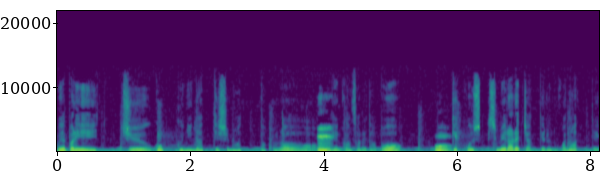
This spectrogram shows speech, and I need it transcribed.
やっぱり中国になってしまったから、ん返還された後うん。結構し締められちゃってるのかなって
